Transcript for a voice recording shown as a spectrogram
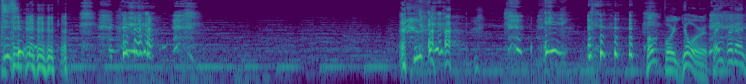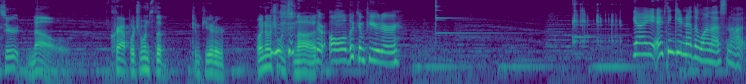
Vote for your favorite answer now. Crap, which one's the computer? Well, I know which one's not. They're all the computer. Yeah, I, I think you know the one that's not.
